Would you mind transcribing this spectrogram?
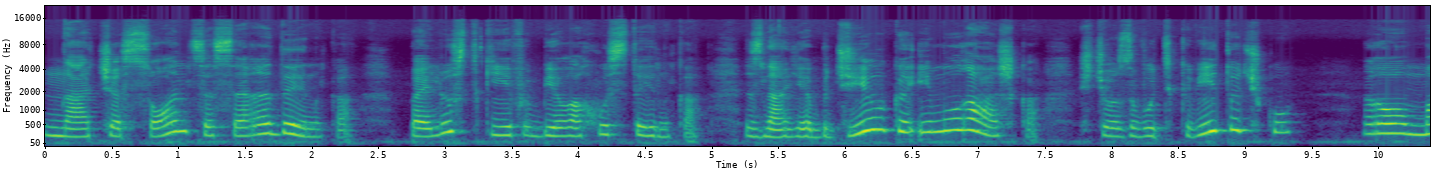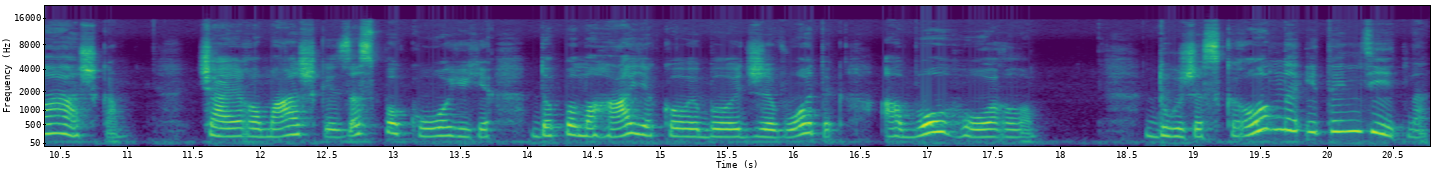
Наче сонце серединка, пелюстків біла хустинка, знає бджілка і мурашка, що звуть квіточку ромашка. Чай ромашки заспокоює, допомагає, коли болить животик або горло. Дуже скромна і тендітна,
